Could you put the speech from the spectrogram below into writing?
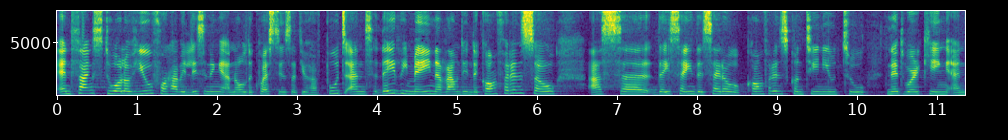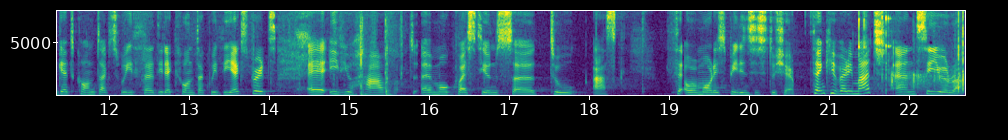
And thanks to all of you for having listening and all the questions that you have put. And they remain around in the conference. So as uh, they say in the Zero conference, continue to networking and get contacts with, uh, direct contact with the experts uh, if you have uh, more questions uh, to ask or more experiences to share. Thank you very much and see you around.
